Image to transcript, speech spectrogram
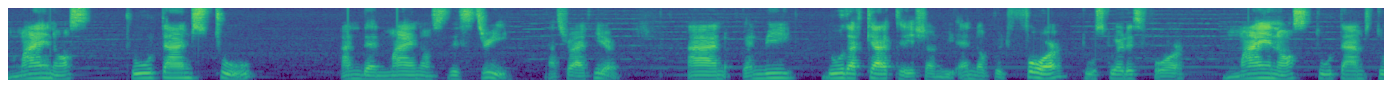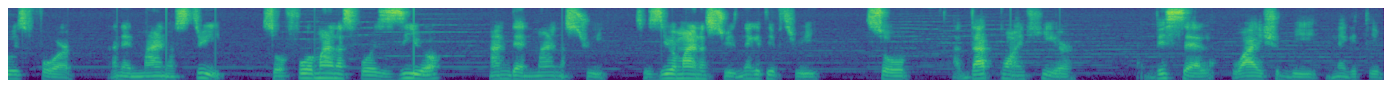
minus 2 times 2, and then minus this 3. That's right here. And when we do that calculation, we end up with 4. 2 squared is 4, minus 2 times 2 is 4, and then minus 3. So 4 minus 4 is 0, and then minus 3. So 0 minus 3 is negative 3. So at that point here, this cell, y should be negative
